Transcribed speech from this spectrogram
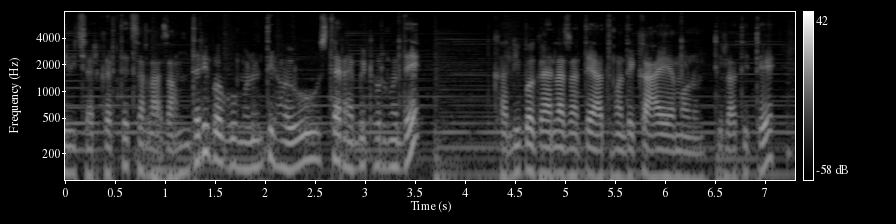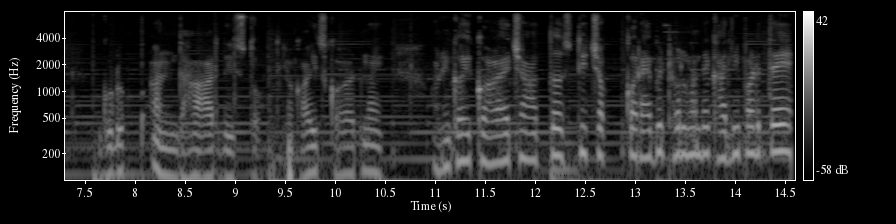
ती विचार करते चला जाऊन तरी बघू म्हणून ती हळूच त्या रॅबिट होलमध्ये खाली बघायला जाते आतमध्ये काय आहे म्हणून. तिला तिथे गुडूप अंधार दिसतो. तिला काहीच कळत नाही. आणि काही कळायच्या आतच ती चक्क रॅबिट होलमध्ये खाली पडते.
